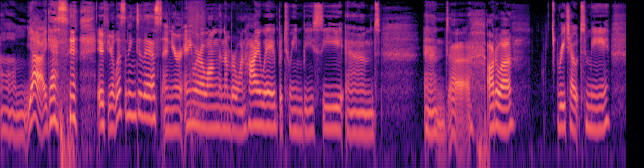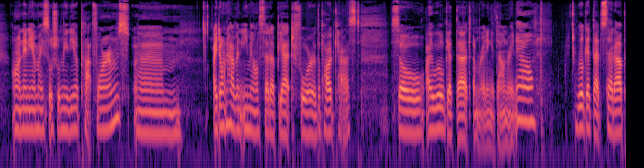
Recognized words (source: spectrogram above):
um, yeah, I guess if you're listening to this and you're anywhere along the number one highway between BC and and uh, Ottawa, reach out to me on any of my social media platforms. Um, I don't have an email set up yet for the podcast, so I will get that. I'm writing it down right now we'll get that set up.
